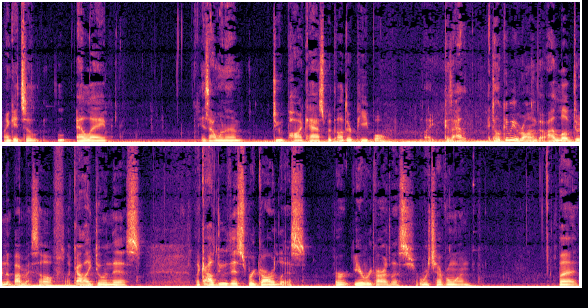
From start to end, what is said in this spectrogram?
when I get to LA, is I want to do podcasts with other people. Like, because I, don't get me wrong though, I love doing it by myself. Like, I like doing this. Like, I'll do this regardless, or irregardless, or whichever one. But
